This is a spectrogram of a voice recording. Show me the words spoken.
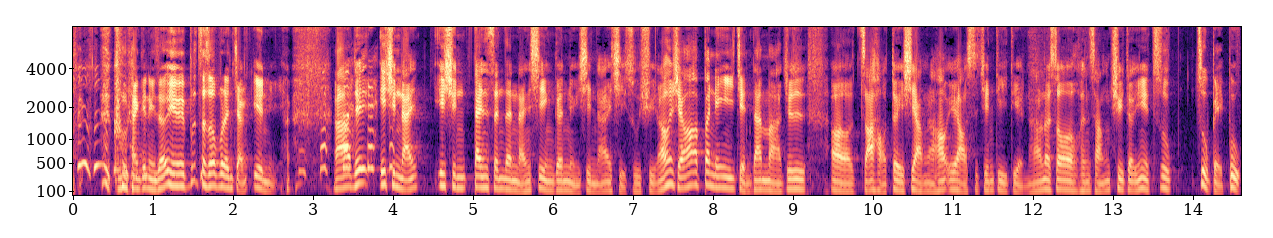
孤然跟女生，因为不这时候不能讲怨女，然后就一群男，一群单身的男性跟女性，然后一起出去，然后想要办联谊简单嘛，就是呃找好对象，然后约好时间地点，然后那时候很常去的，因为住住北部，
